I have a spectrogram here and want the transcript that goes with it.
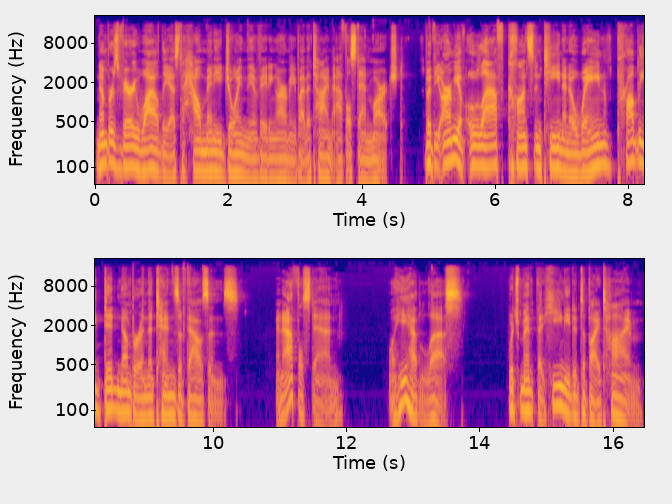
Numbers vary wildly as to how many joined the invading army by the time Athelstan marched. But the army of Olaf, Constantine, and Owain probably did number in the tens of thousands. And Athelstan, well, he had less, which meant that he needed to buy time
